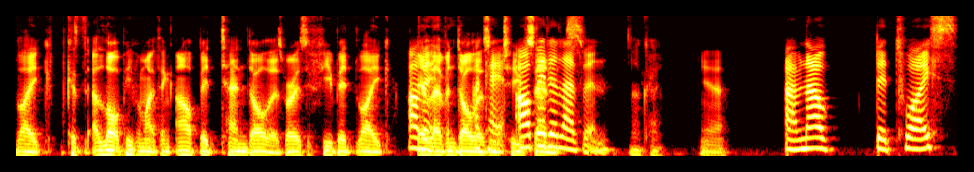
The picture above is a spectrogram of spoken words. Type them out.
like because a lot of people might think I'll bid ten dollars, whereas if you bid like I'll eleven dollars okay, and two I'll cents, bid eleven. Okay. Yeah, I've now bid twice.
